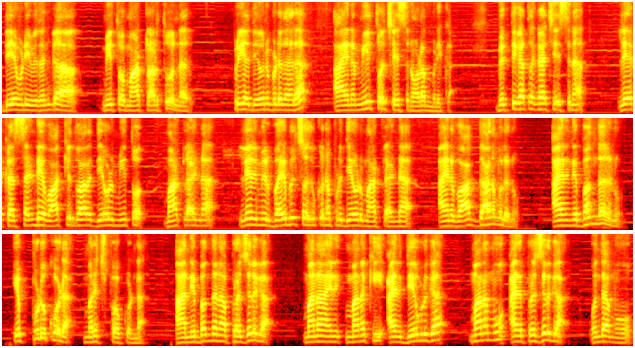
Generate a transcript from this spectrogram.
దేవుడి విధంగా మీతో మాట్లాడుతూ ఉన్నారు. ప్రియ దేవుని బిడలారా ఆయన మీతో చేసిన ఒడంబడిక వ్యక్తిగతంగా చేసిన లేక సండే వాక్యం ద్వారా దేవుడు మీతో మాట్లాడినా లేదు మీరు బైబిల్ చదువుకున్నప్పుడు దేవుడు మాట్లాడినా ఆయన వాగ్దానములను ఆయన నిబంధనను ఎప్పుడు కూడా మరచిపోకుండా ఆ నిబంధన ప్రజలుగా మన ఆయన మనకి ఆయన దేవుడుగా మనము ఆయన ప్రజలుగా ఉందాము.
